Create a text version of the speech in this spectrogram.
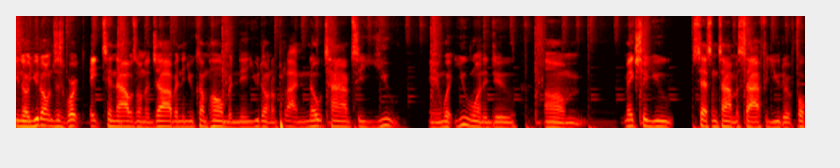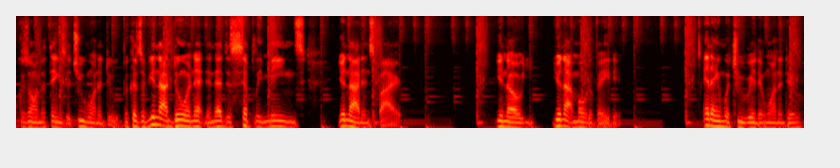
you know you don't just work eight ten hours on a job and then you come home and then you don't apply no time to you and what you want to do. Um, make sure you set some time aside for you to focus on the things that you want to do. Because if you're not doing that, then that just simply means you're not inspired. You know, you're not motivated. It ain't what you really want to do.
